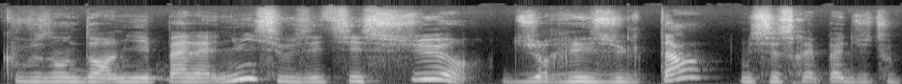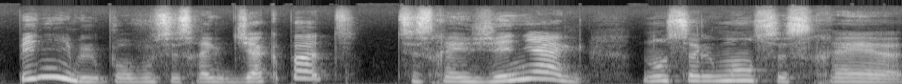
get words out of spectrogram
que vous endormiez pas la nuit, si vous étiez sûr du résultat, mais ce serait pas du tout pénible pour vous, ce serait le jackpot. Ce serait génial. Non seulement ce serait, euh,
